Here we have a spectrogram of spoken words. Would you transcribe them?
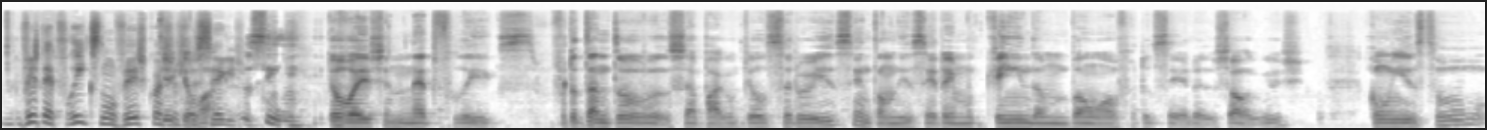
Vês Netflix, não vês? Quais Que é as séries? Sim, eu vejo Netflix. Portanto, já pago pelo serviço, então disserem-me que ainda me vão oferecer jogos. Com isso,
